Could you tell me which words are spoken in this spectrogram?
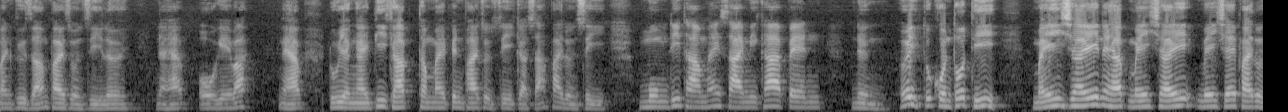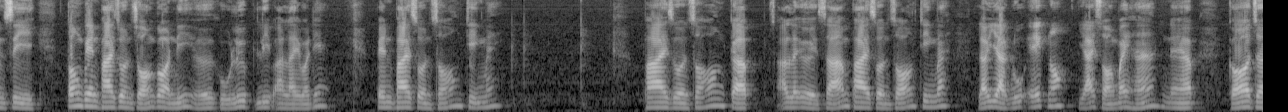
มันคือ3พายส่วน 4 เลยนะครับ โอเคปะนะครับ ดูยังไงพี่ครับทำไมเป็นพายส่วน 4 กับ3พายส่วน 4 มุมที่ทำให้ไซน์มีค่าเป็น 1 เฮ้ย ทุกคนโทษที ไม่ใช่นะครับ ไม่ใช่ไม่ใช่พายส่วน 4 ต้องเป็นพายส่วน2ก่อนนี้เออกูรีบรีบอะไรวะเนี่ยเป็นพายส่วน2จริงไหมพายส่วน2กับอะไรเอ่ย3พายส่วน2จริงไหมแล้วอยากรู้ x เนาะย้าย 2 ไปหานะครับ ก็จะ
